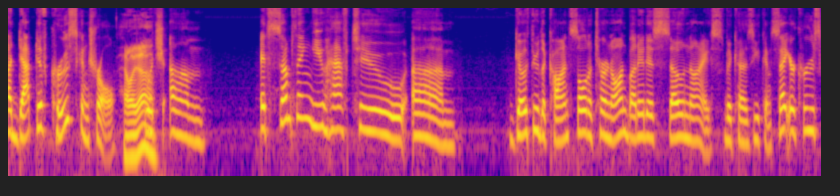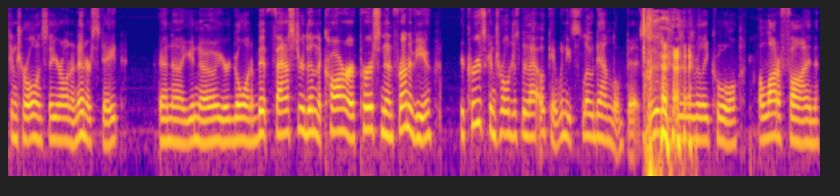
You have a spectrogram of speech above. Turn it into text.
adaptive cruise control. Hell yeah. which um it's something you have to um go through the console to turn on but it is so nice because you can set your cruise control and say you're on an interstate and uh, you know you're going a bit faster than the car or person in front of you your cruise control just be like okay we need to slow down a little bit so really really cool a lot of fun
